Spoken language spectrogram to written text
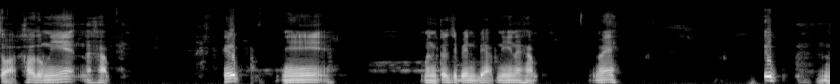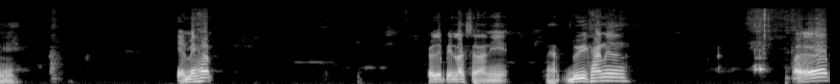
สอดเข้าตรงนี้นะครับฮึบนี่มันก็จะเป็นแบบนี้นะครับ เห็นไหมอึ๊บนี่เห็นไหมครับ ก็จะเป็นลักษณะนี้นะครับดูอีกครั้งหนึ่งเปิบ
